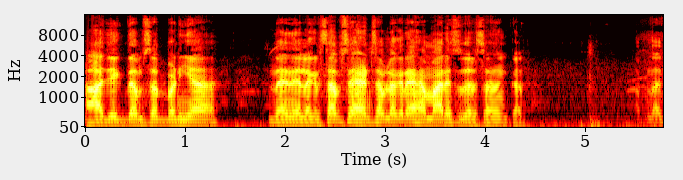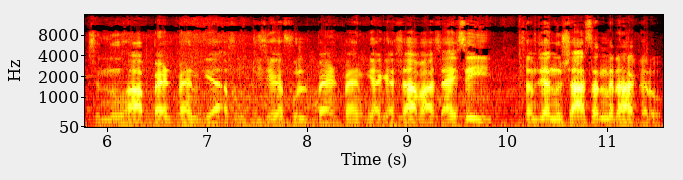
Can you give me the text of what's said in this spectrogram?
आज एकदम सब बढ़िया। नए नए लग रहे। सबसे हैंडसम लग रहे हैं हमारे सुदर्शन अंकल। अपना चुन्नू हाफ़ पैंट पहन के आ- की जगह फुल पैंट पहन के आ गया। शाबाश, ऐसे ही। समझे, अनुशासन में रहा करो।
